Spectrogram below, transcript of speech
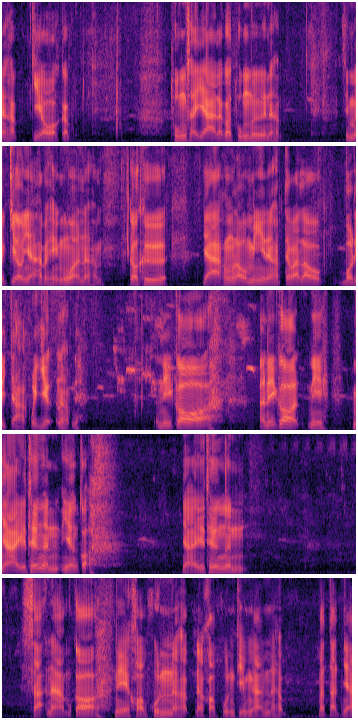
นะครับ เกี่ยวกับถุงใส่หญ้าแล้วก็ถุงมือนะครับ สิมาเกี่ยวหญ้าไปเห็นง่วนะครับ ก็คือหญ้าของเรามีนะครับ แต่ว่าเราบริจาคไปเยอะนะครับเนี่ยอันนี้ก็อันนี้ก็นี่หญ้าอยู่เทิงเงินเอียงเกาะหญ้าอยู่เทิงเงินสะน้ำก็นี่ขอบคุณนะครับขอบคุณทีมงานนะครับ มาตัดหญ้า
